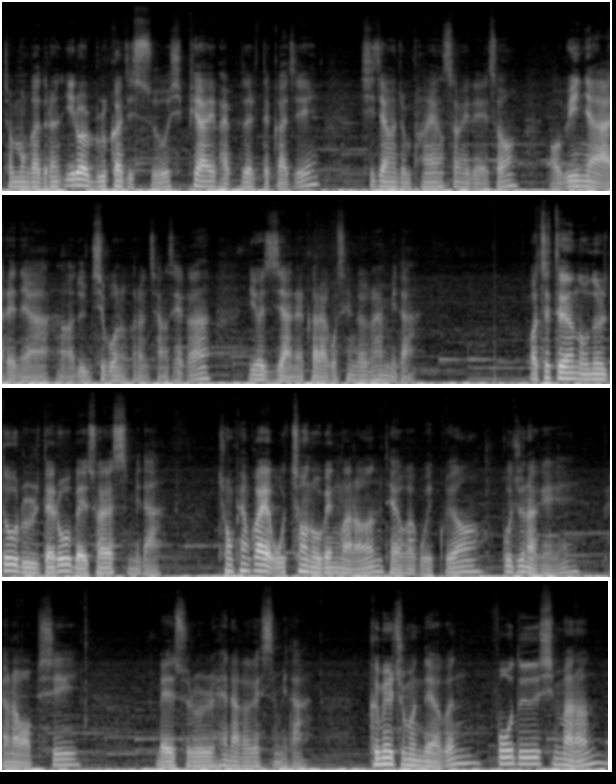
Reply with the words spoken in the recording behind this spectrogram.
전문가들은 1월 물가 지수 CPI 발표될 때까지 시장은 좀 방향성에 대해서 어, 위냐 아래냐 어, 눈치 보는 그런 장세가 이어지지 않을까라고 생각을 합니다. 어쨌든 오늘도 룰대로 매수하였습니다. 총 평가에 5,500만 원 되어가고 있고요. 꾸준하게 변함없이 매수를 해나가겠습니다. 금일 주문 내역은 포드 10만 원,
